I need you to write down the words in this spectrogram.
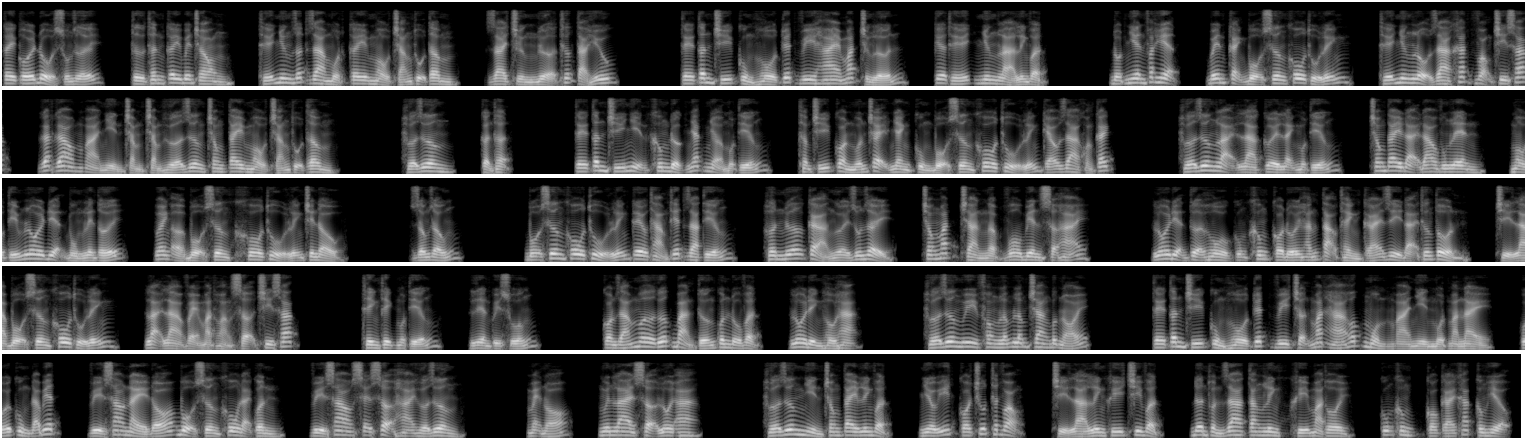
Cây cối đổ xuống dưới, từ thân cây bên trong, thế nhưng rất ra một cây màu trắng thụ tâm, dài chừng nửa thước tả hữu. Tề Tân Chí cùng Hồ Tuyết Vi hai mắt trừng lớn, kia thế nhưng là linh vật. Đột nhiên phát hiện, bên cạnh bộ xương khô thủ lĩnh, thế nhưng lộ ra khát vọng chi sắc, gắt gao mà nhìn chằm chằm Hứa Dương trong tay màu trắng thụ tâm. "Hứa Dương, cẩn thận." Tề Tân Chí nhịn không được nhắc nhở một tiếng, thậm chí còn muốn chạy nhanh cùng bộ xương khô thủ lĩnh kéo ra khoảng cách. Hứa Dương lại là cười lạnh một tiếng, trong tay đại đao vung lên, màu tím lôi điện bùng lên tới, quanh ở bộ xương khô thủ lĩnh trên đầu. Giống giống. Bộ xương khô thủ lĩnh kêu thảm thiết ra tiếng, hơn nữa cả người run rẩy, trong mắt tràn ngập vô biên sợ hãi. Lôi điện tựa hồ cũng không có đối hắn tạo thành cái gì đại thương tổn, chỉ là bộ xương khô thủ lĩnh, lại là vẻ mặt hoảng sợ chi sắc. Thình thịch một tiếng, liền quỳ xuống. Còn dám mơ ước bản tướng quân đồ vật, lôi đình hầu hạ. Hứa Dương uy phong lấm lấm trang bước nói. Tề Tân Chí cùng Hồ Tuyết Vi trợn mắt há hốc mồm mà nhìn một màn này, cuối cùng đã biết, vì sao này đó bộ xương khô đại quân, vì sao sẽ sợ hại Hứa Dương. Mẹ nó, nguyên lai sợ lôi a. Hứa Dương nhìn trong tay linh vật, nhiều ít có chút thất vọng, chỉ là linh khí chi vật, đơn thuần gia tăng linh khí mà thôi, cũng không có cái khác công hiệu.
